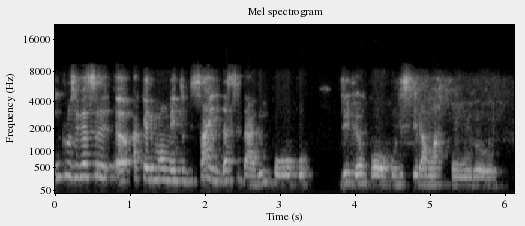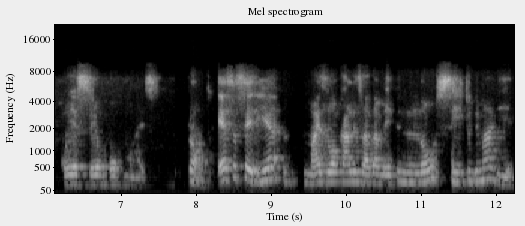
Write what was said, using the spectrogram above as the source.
inclusive esse, aquele momento de sair da cidade um pouco, viver um pouco, respirar um ar puro, conhecer um pouco mais. Pronto, essa seria mais localizadamente no sítio de Maria.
